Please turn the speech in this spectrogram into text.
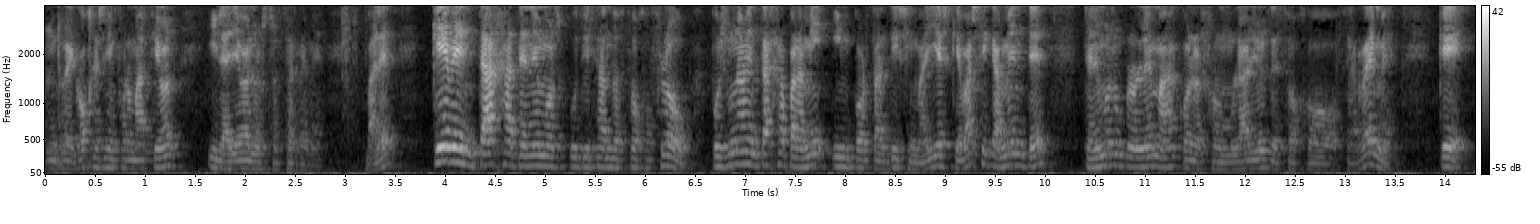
recoge esa información y la lleva a nuestro CRM, ¿vale? ¿Qué ventaja tenemos utilizando Zoho Flow? Pues una ventaja para mí importantísima y es que básicamente tenemos un problema con los formularios de Zoho CRM que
